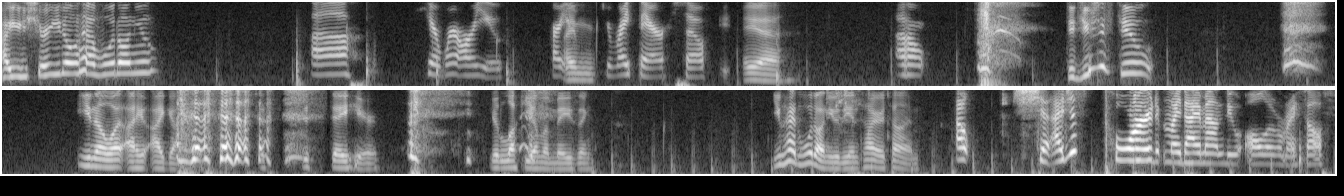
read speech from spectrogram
Are you sure you don't have wood on you? Uh, here, where are you? Alright, I'm- you're right there, so. Yeah. Oh. Did you just do? You know what? I I got this. just just stay here. You're lucky I'm amazing. You had wood on you the entire time. Oh, shit, I just poured my Diet Mountain Dew all over myself.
